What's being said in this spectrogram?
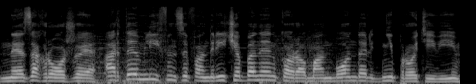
не загрожує. Артем Ліфінцев, Андрій Чабаненко, Роман Бондар, Дніпро ТІВІ.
